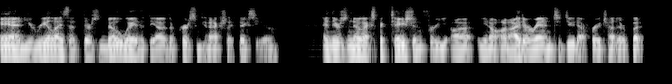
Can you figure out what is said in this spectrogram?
and you realize that there's no way that the other person can actually fix you and there's no expectation for uh, you know on either end to do that for each other but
